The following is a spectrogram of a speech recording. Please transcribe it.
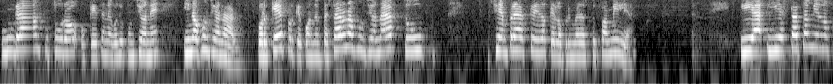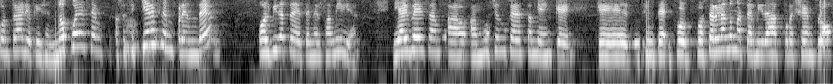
un gran futuro o que ese negocio funcione y no funcionaron. ¿Por qué? Porque cuando empezaron a funcionar, tú siempre has creído que lo primero es tu familia. Y, y está también lo contrario, que dicen, no puedes, em, o sea, si quieres emprender, olvídate de tener familia. Y hay veces a, a, muchas mujeres también que, que postergando maternidad, por ejemplo,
